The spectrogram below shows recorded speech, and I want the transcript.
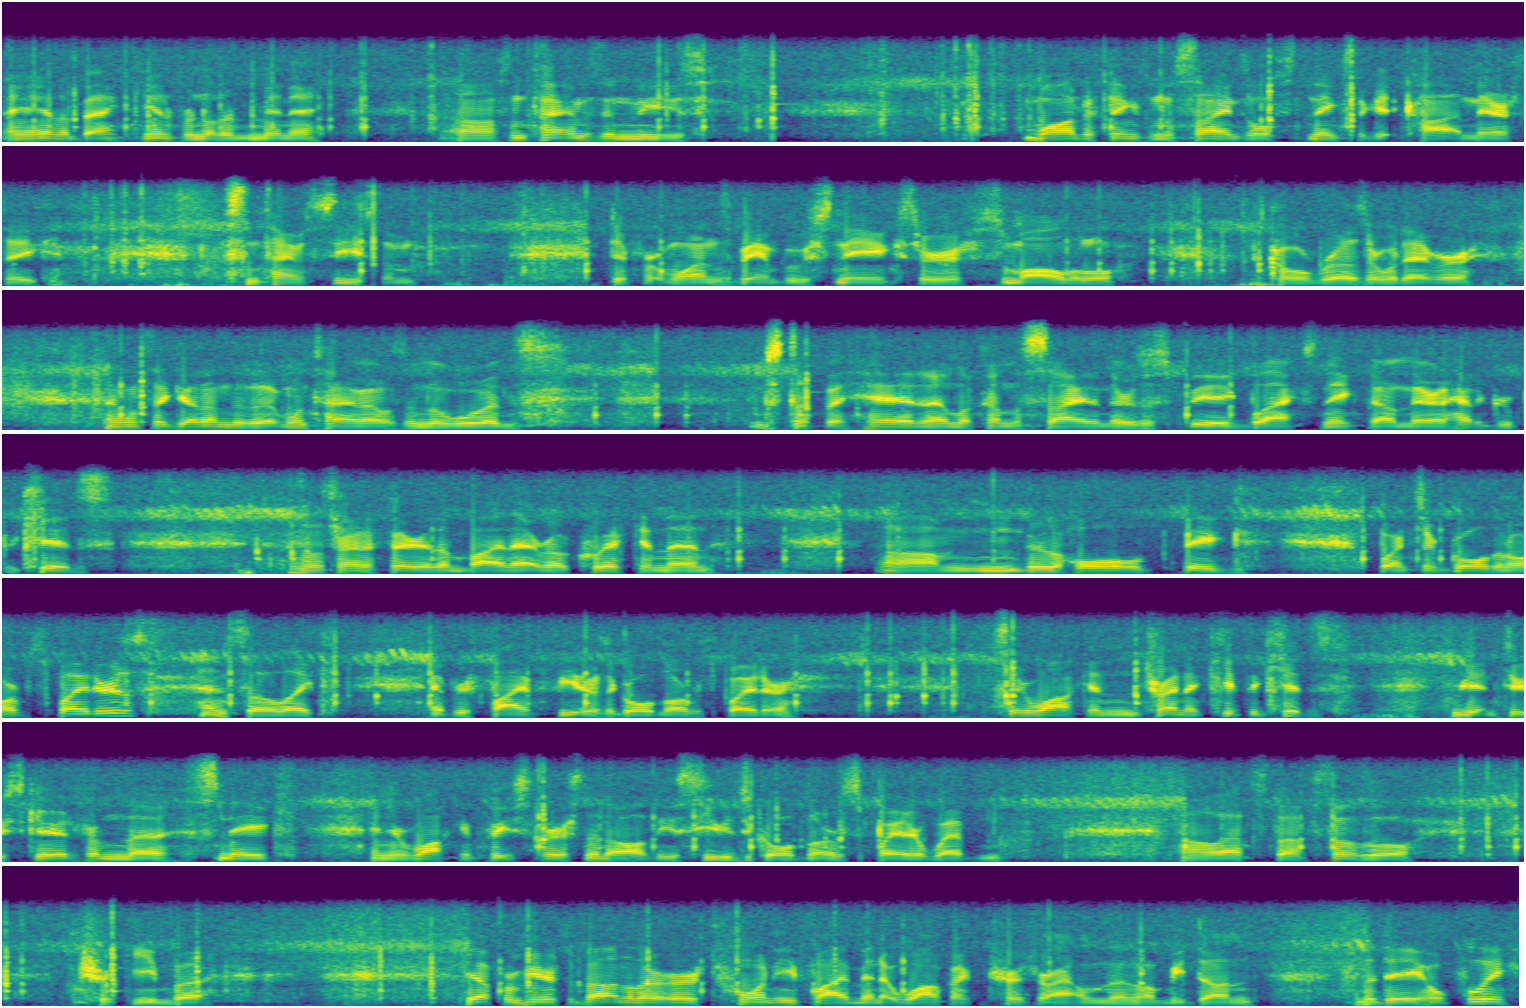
And I'm back in for another minute. Uh, sometimes in these water things on the sides, little snakes will get caught in there, so you can sometimes see some different ones, bamboo snakes or small little cobras or whatever. And once I got under that one time I was in the woods just up ahead and I look on the side and there's this big black snake down there. I had a group of kids and I was trying to ferry them by that real quick and then um, there's a whole big bunch of golden orb spiders and so like every five feet there's a golden orb spider. So you're walking, trying to keep the kids from getting too scared from the snake, and you're walking face first into all these huge golden orb spider web and all that stuff. So it's a little tricky, but yeah, from here it's about another 25 minute walk back to Treasure Island, and then I'll be done for the day, hopefully.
